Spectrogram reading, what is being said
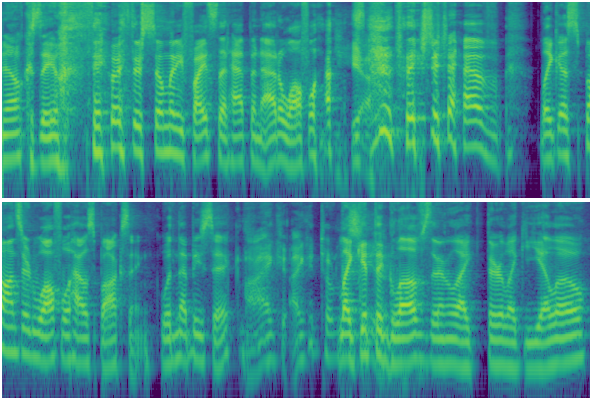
know, because they, they there's so many fights that happen at a Waffle House. Yeah. they should have like a sponsored Waffle House boxing. Wouldn't that be sick? I, I could totally Like get the gloves. They're like they're like yellow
